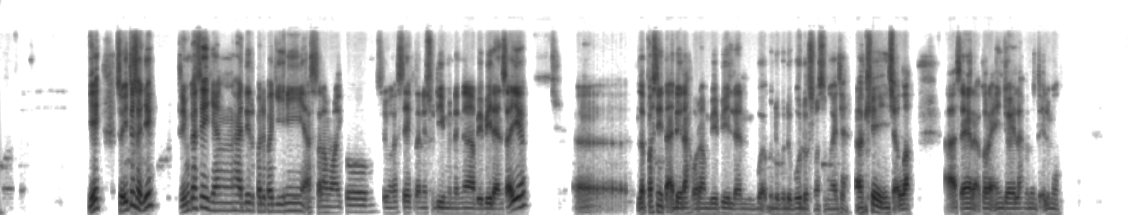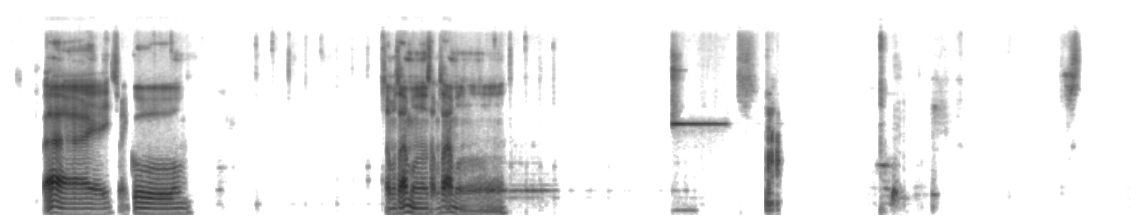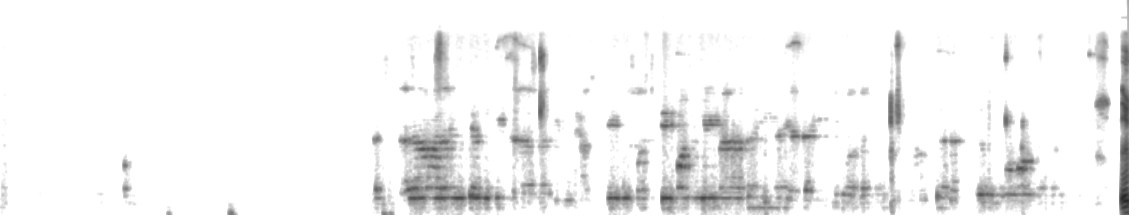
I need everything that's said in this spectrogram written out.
Okay. So itu saja. Terima kasih yang hadir pada pagi ini. Assalamualaikum. Terima kasih kerana sudi mendengar bebelan saya. Uh, lepas ni tak ada dah orang bebel dan buat benda-benda bodoh semasa mengajar. Okay, insyaAllah. Uh, saya harap korang enjoy lah menuntut ilmu. Bye. Assalamualaikum. Sama-sama, sama-sama.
